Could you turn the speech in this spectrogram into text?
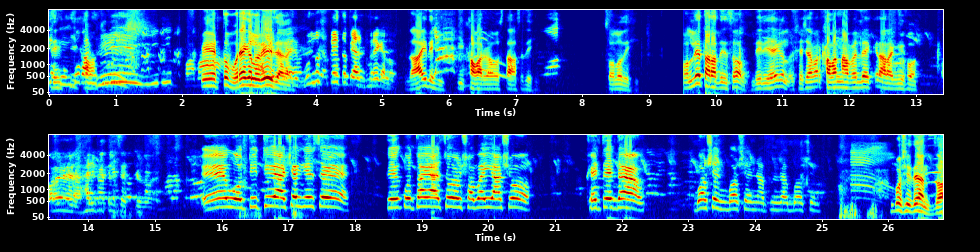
দেখি পেট তো ভরে গেল রে এই জায়গায়। যাই দেখি কি খাবার ব্যবস্থা আছে দেখি। চলো দেখি। চললে তাড়াতাড়ি চল দেরি হয়ে গেল। শেষে আবার খাবার না পেলে আর এক বিপদ। এ অতিথি এসে গেছে। কে কোথায় আছো? সবাই আসো। খেতে দাও। বসেন বসেন আপনারা বসেন। বসি দেন যা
